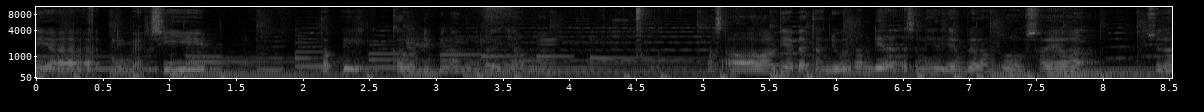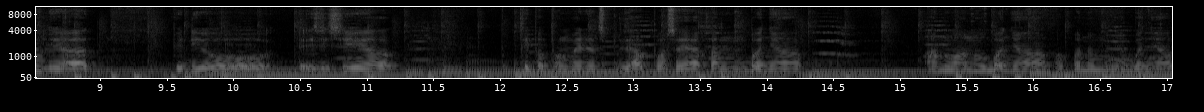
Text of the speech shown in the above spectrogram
dia di Persib. Tapi kalau dibilang nggak nyaman pas awal-awal dia datang juga kan dia sendiri yang bilang oh saya sudah lihat video ECCL tipe permainan seperti apa saya akan banyak anu-anu banyak apa namanya banyak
